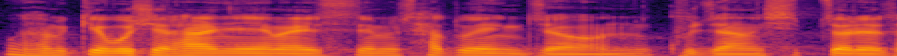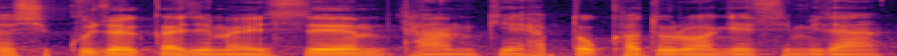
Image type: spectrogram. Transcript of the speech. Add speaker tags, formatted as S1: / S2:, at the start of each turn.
S1: 함께 보실 하나님의 말씀 사도행전 9장 10절에서 19절까지 말씀 다 함께 합독하도록 하겠습니다.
